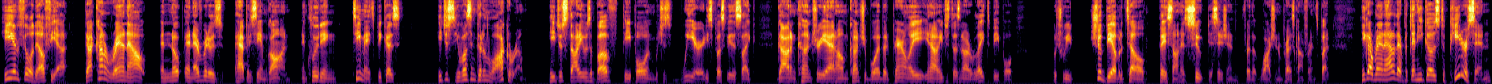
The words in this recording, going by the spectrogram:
he in Philadelphia got kind of ran out, and nope, and everybody was happy to see him gone, including teammates, because he just he wasn't good in the locker room. He just thought he was above people, and which is weird. He's supposed to be this like God and country at home country boy, but apparently, you know, he just doesn't know how to relate to people, which we should be able to tell based on his suit decision for the Washington press conference. But he got ran out of there, but then he goes to Peterson,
